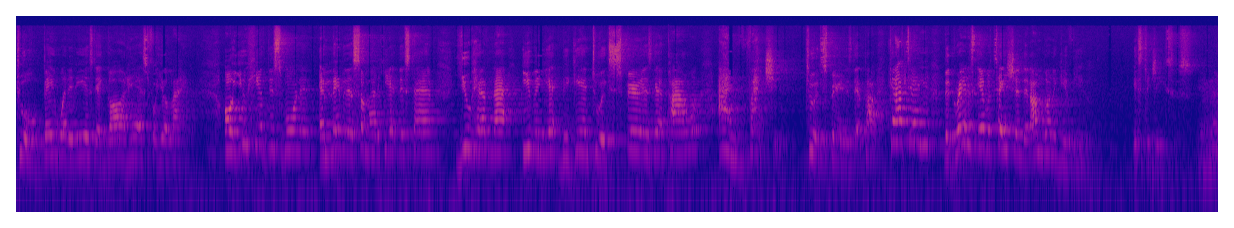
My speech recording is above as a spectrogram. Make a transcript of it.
to obey what it is that God has for your life? Are you here this morning, and maybe there's somebody here at this time, you have not even yet begun to experience that power? I invite you to experience that power. Can I tell you, the greatest invitation that I'm going to give you is to Jesus. Amen.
